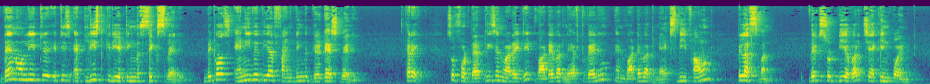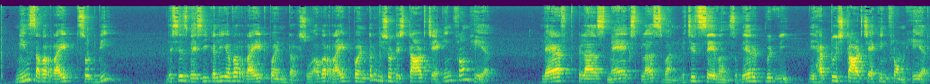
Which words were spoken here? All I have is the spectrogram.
then only it, it is at least creating the 6 value. Because anyway we are finding the greatest value. Correct. So for that reason what I did, whatever left value and whatever max we found plus 1. That should be our checking point. Means our right should be, this is basically our right pointer. So our right pointer we should start checking from here. Left plus max plus 1 which is 7. So where it would be? We have to start checking from here.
